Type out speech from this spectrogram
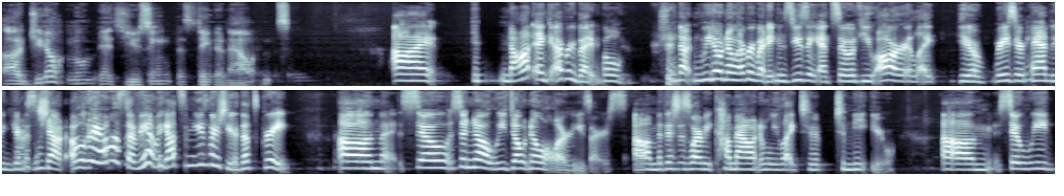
Uh, do you know who is using this data now? in the city? Uh, not everybody. Well, not, we don't know everybody who's using it. So if you are, like, you know, raise your hand and give us a shout. Oh, they're awesome! Yeah, we got some users here. That's great. Um, so so no, we don't know all our users. Um, but this is why we come out and we like to to meet you. Um, so we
